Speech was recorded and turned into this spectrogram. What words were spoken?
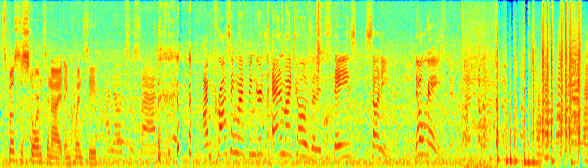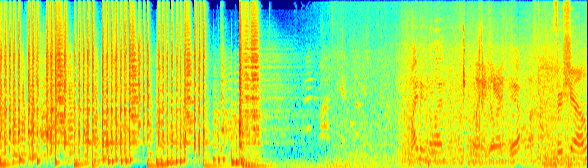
It's supposed to storm tonight in Quincy. I know, it's so sad. I'm crossing my fingers and my toes that it stays sunny. No rain. Lightning delay. Lightning delay? Yep. First show,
